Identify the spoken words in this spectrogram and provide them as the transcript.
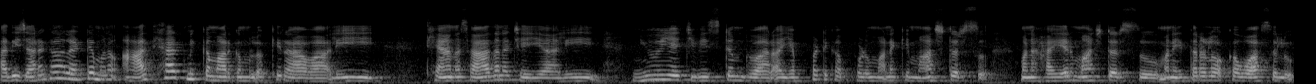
అది జరగాలంటే మనం ఆధ్యాత్మిక మార్గంలోకి రావాలి. ధ్యాన సాధన చేయాలి. న్యూ ఏజ్ విజ్డమ్ ద్వారా ఎప్పటికప్పుడు మనకి మాస్టర్స్ మన హయ్యర్ మాస్టర్స్ మన ఇతర లోక వాసులు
